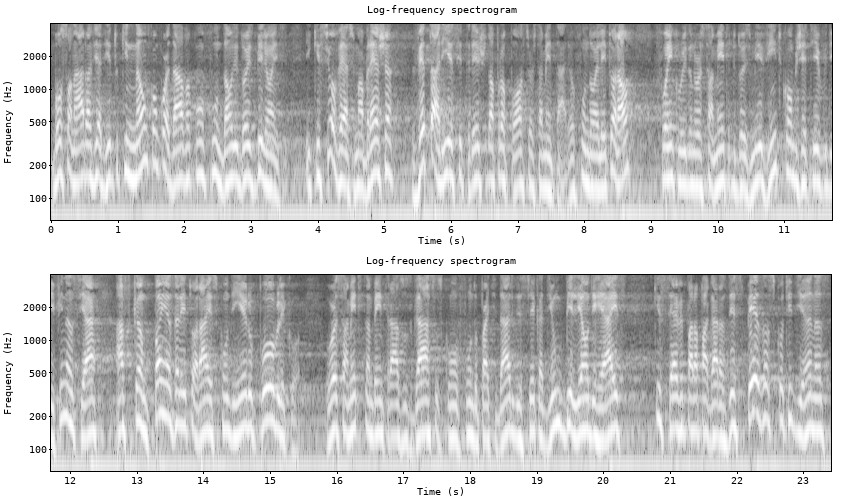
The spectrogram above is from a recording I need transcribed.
Bolsonaro havia dito que não concordava com o fundão de 2 bilhões e que, se houvesse uma brecha, vetaria esse trecho da proposta orçamentária. O fundão eleitoral foi incluído no orçamento de 2020 com o objetivo de financiar as campanhas eleitorais com dinheiro público. O orçamento também traz os gastos com o fundo partidário de cerca de um bilhão de reais, que serve para pagar as despesas cotidianas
